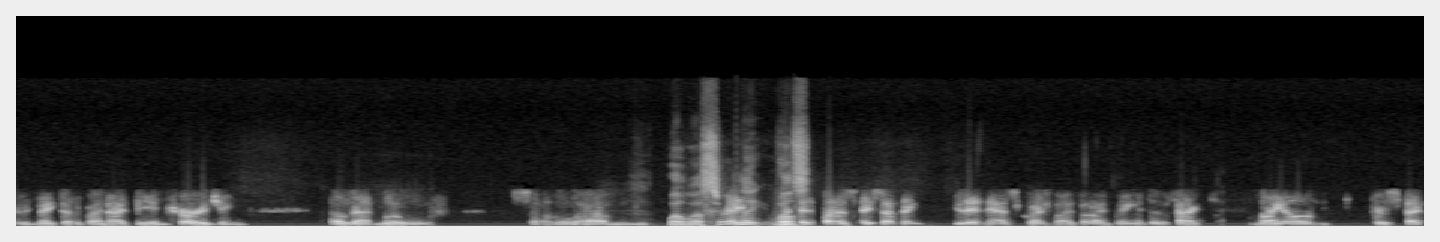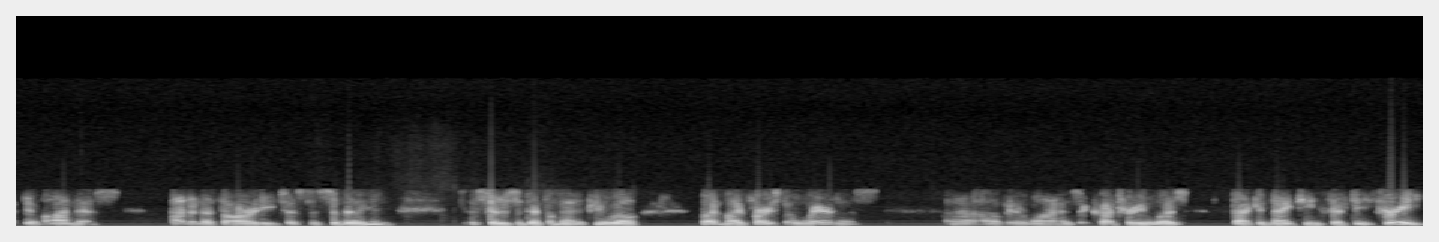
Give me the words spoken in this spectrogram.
It would make that, and I'd be encouraging of that move. So, um, well, we'll certainly. I we'll, did want to say something. You didn't ask a question, but I thought I'd bring it to the fact my own perspective on this. Not an authority, just a civilian, a citizen diplomat, if you will. But my first awareness uh, of Iran as a country was back in 1953.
